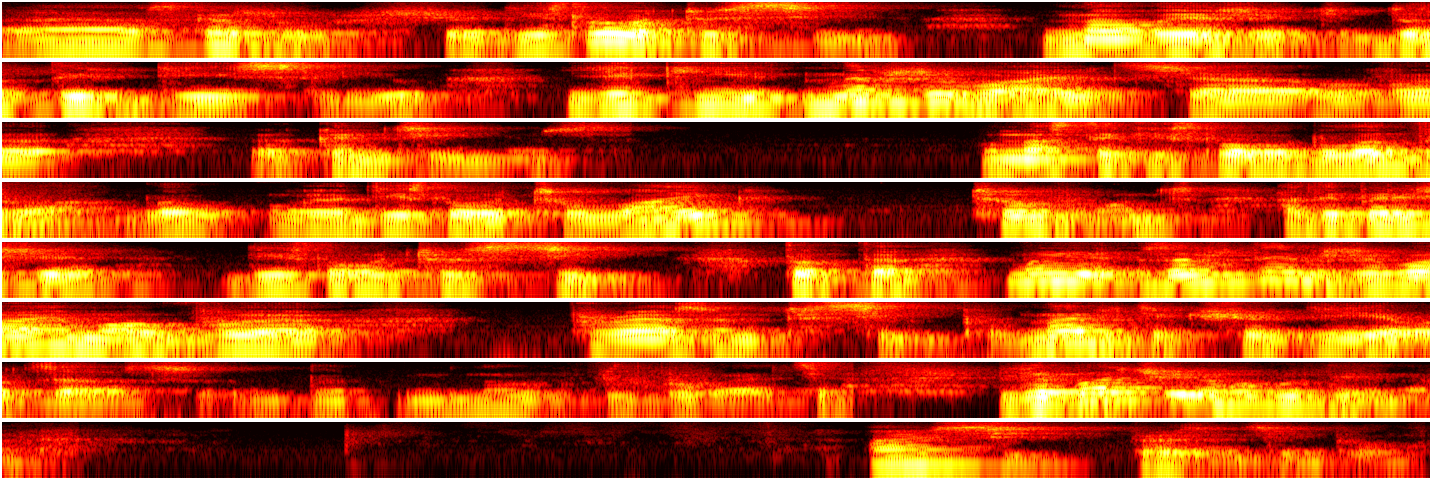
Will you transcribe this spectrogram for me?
е, скажу, що дієслово to належить до тих дієслів, які не вживаються в е, continuous. У нас таких слов було два. Е, Дієслово to like, to want, а тепер ще дієслово to see. Тобто ми завжди вживаємо в present simple, навіть якщо дія от зараз ну, відбувається. Я бачу його будинок. I see present simple.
